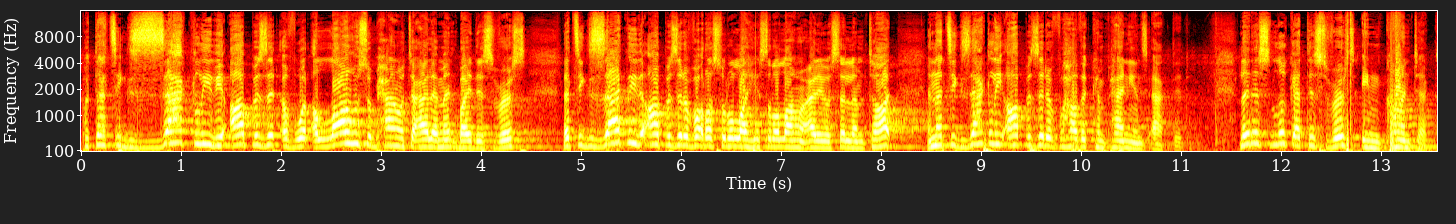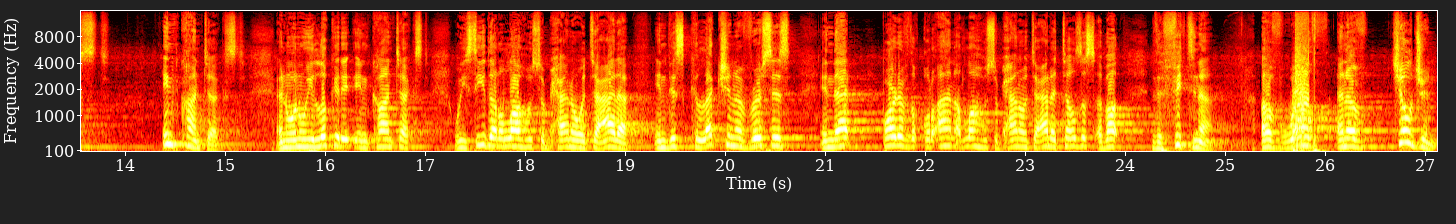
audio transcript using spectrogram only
But that's exactly the opposite of what Allah subhanahu wa ta'ala meant by this verse. That's exactly the opposite of what Rasulullah sallallahu alayhi wasallam taught. And that's exactly opposite of how the companions acted. Let us look at this verse in context. In context. And when we look at it in context, we see that Allah subhanahu wa ta'ala, in this collection of verses, in that part of the Quran, Allah subhanahu wa ta'ala tells us about the fitna of wealth and of children,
